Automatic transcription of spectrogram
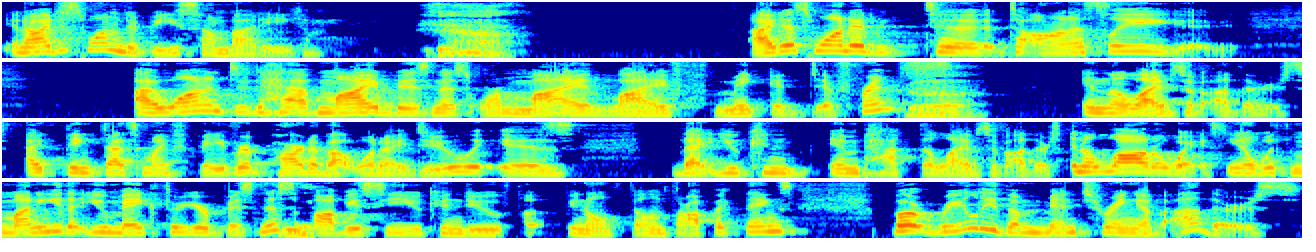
You know, I just wanted to be somebody. Yeah. I just wanted to to honestly I wanted to have my business or my life make a difference yeah. in the lives of others. I think that's my favorite part about what I do is that you can impact the lives of others in a lot of ways. You know, with money that you make through your business, yeah. obviously you can do, you know, philanthropic things, but really the mentoring of others,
